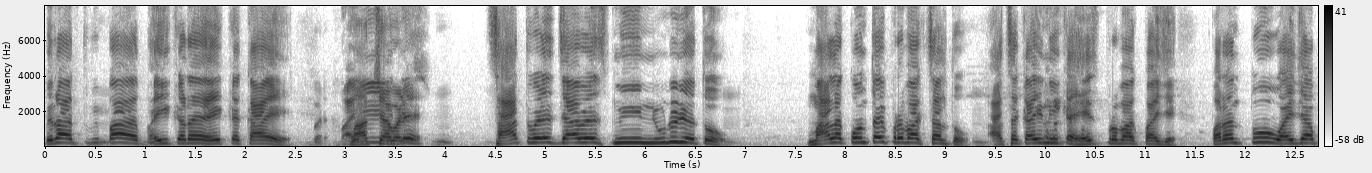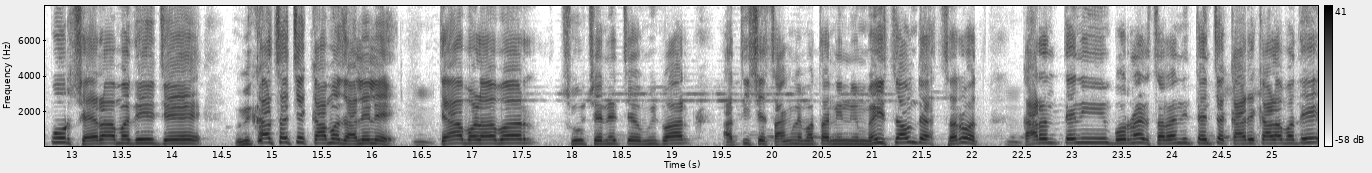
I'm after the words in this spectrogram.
फिरा तुम्ही पहा भाईकडं हे का काय. बरं. मागच्या वेळेस. सात वेळेस ज्या वेळेस मी निवडून येतो मला कोणताही प्रभाग चालतो. असं काही नाही का हेच प्रभाग पाहिजे. परंतु वैजापूर शहरामध्ये जे विकासाचे कामं झालेले त्या बळावर शिवसेनेचे उमेदवार अतिशय चांगले मतांनी निमहीच जाऊन द्या सर्वच. कारण त्यांनी बोरनार सरांनी त्यांच्या कार्यकाळामध्ये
